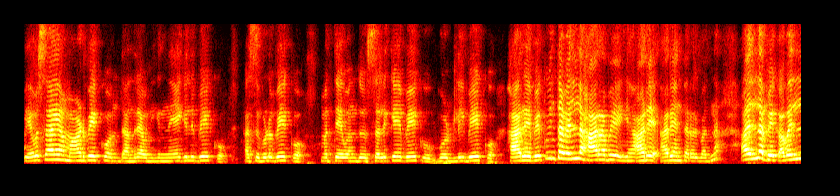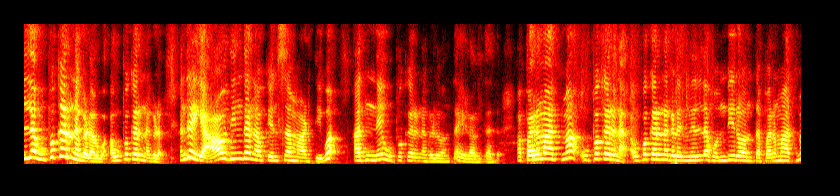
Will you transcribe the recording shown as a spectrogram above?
ವ್ಯವಸಾಯ ಮಾಡಬೇಕು ಅಂತ ಅಂದರೆ ಅವನಿಗೆ ನೇಗಿಲು ಬೇಕು, ಹಸುಗಳು ಬೇಕು, ಮತ್ತೆ ಒಂದು ಸಲಿಕೆ ಬೇಕು, ಗೊಡ್ಲಿ ಬೇಕು, ಹಾರೆ ಬೇಕು, ಇಂಥವೆಲ್ಲ ಹಾರ ಬೇ, ಹಾರೆ ಹಾರೆ ಅಂತಾರಲ್ವ ಅದನ್ನ ಅವೆಲ್ಲ ಬೇಕು. ಅವೆಲ್ಲ ಉಪಕರಣಗಳು ಅವು ಆ ಉಪಕರಣಗಳು. ಅಂದರೆ ಯಾವ್ದಿಂದ ನಾವು ಕೆಲಸ ಮಾಡ್ತೀವೋ ಅದನ್ನೇ ಉಪಕರಣಗಳು ಅಂತ ಹೇಳೋವಂಥದ್ದು. ಆ ಪರಮಾತ್ಮ ಉಪಕರಣ, ಉಪಕರಣಗಳನ್ನೆಲ್ಲ ಹೊಂದಿರೋ ಅಂತ ಪರಮಾತ್ಮ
